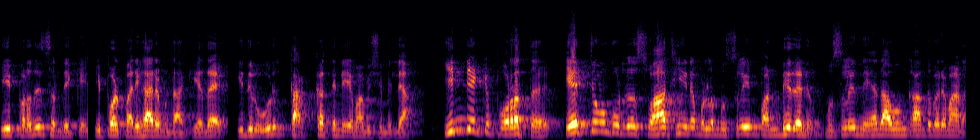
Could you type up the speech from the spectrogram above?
ഈ പ്രതിസന്ധിക്ക് ഇപ്പോൾ പരിഹാരമുണ്ടാക്കിയത്. ഇതിൽ ഒരു തർക്കത്തിന്റെയും ആവശ്യമില്ല. ഇന്ത്യയ്ക്ക് പുറത്ത് ഏറ്റവും കൂടുതൽ സ്വാധീനമുള്ള മുസ്ലിം പണ്ഡിതനും മുസ്ലിം നേതാവും കാന്തപുരമാണ്.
